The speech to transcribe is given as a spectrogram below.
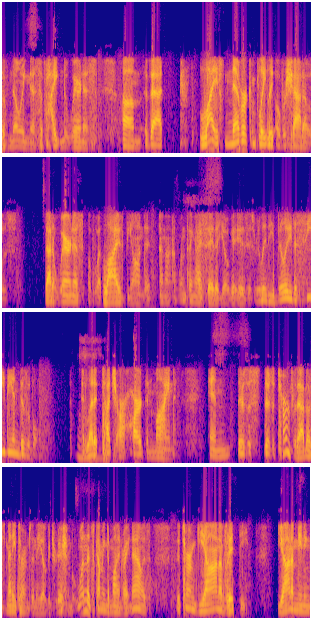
of knowingness, of heightened awareness, um, that life never completely overshadows that awareness of what lies beyond it. And I, one thing I say that yoga is is really the ability to see the invisible, to let it touch our heart and mind. And there's a there's a term for that. There's many terms in the yoga tradition, but one that's coming to mind right now is the term jnana vritti. Jnana meaning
